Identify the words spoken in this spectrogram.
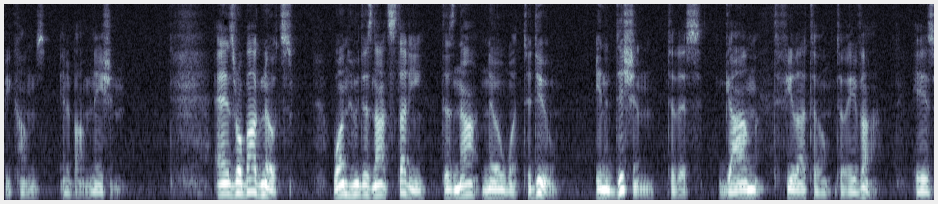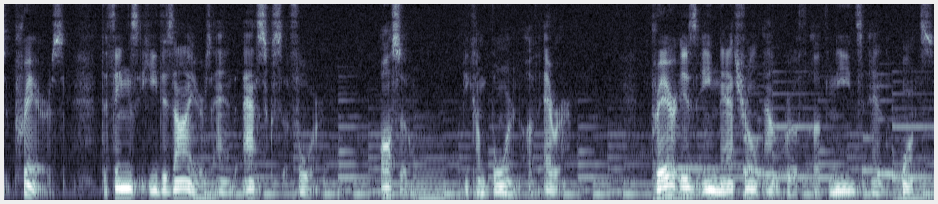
becomes an abomination. As Ralbag notes, one who does not study does not know what to do. In addition to this, gam tefilato toeva, his prayers, the things he desires and asks for, also become born of error. Prayer is a natural outgrowth of needs and wants.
